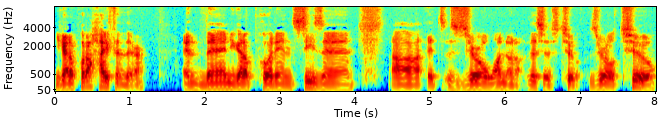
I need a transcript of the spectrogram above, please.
You got to put a hyphen there and then you got to put in season uh, it's zero one no no this is two zero two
